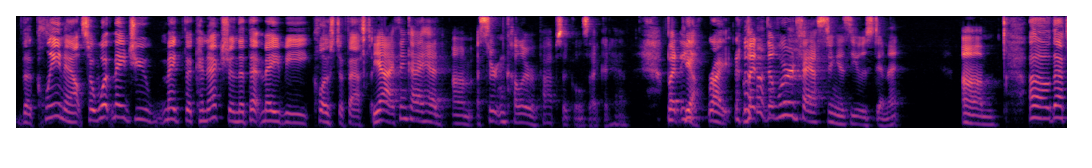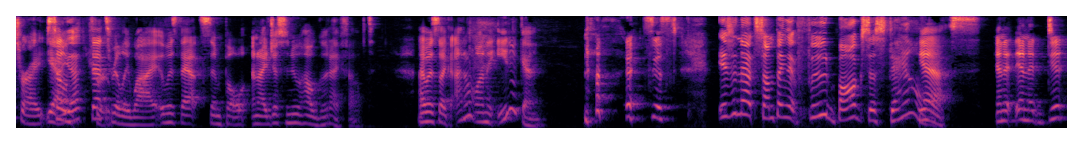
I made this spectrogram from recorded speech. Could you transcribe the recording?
the clean out. So what made you make the connection that that may be close to fasting? Yeah, I think I had um, a certain color of popsicles I could have. But Yeah, right. but the word fasting is used in it. Um, oh, that's right. Yeah, so yeah, that's, true. really why it was that simple. And I just knew how good I felt. I was like, I don't want to eat again. it's just, Isn't that something that food bogs us down? yes. And it, and it did,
